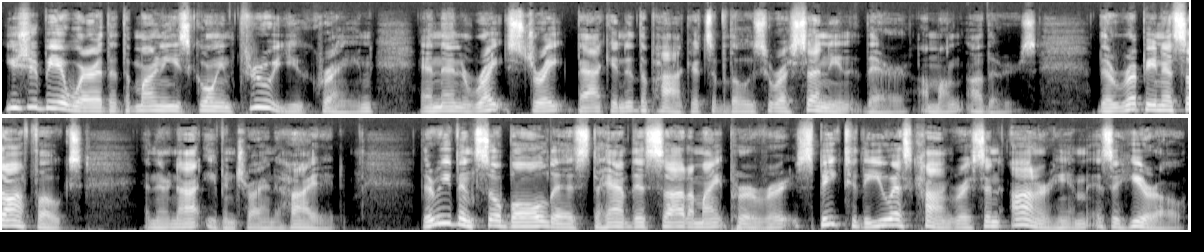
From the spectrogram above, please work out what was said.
you should be aware that the money is going through Ukraine and then right straight back into the pockets of those who are sending it there, among others. They're ripping us off, folks, and they're not even trying to hide it. They're even so bold as to have this sodomite pervert speak to the U.S. Congress and honor him as a hero,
